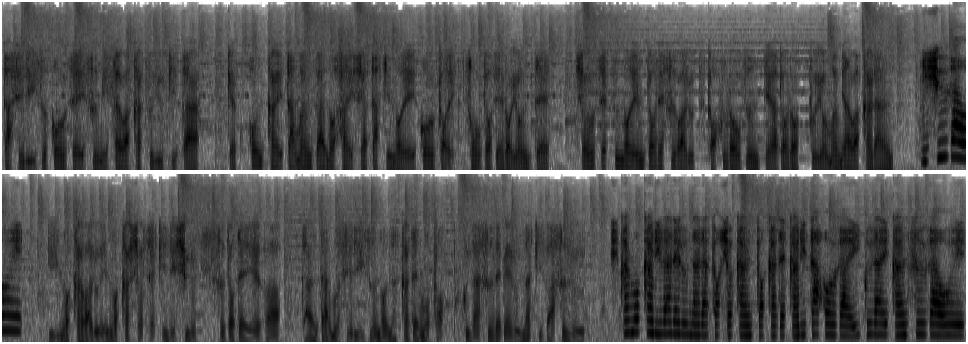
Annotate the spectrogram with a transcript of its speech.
たシリーズ構成住沢克之が、脚本書いた漫画の敗者たちの栄光とエピソード04で、小説のエンドレスワルツとフローズンティアドロップ読まにゃわからん。履修が多い。いいのか悪いのか書籍履修必須度で言えば、ガンダムシリーズの中でもトップクラスレベルな気がする。しかも借りられるなら図書館とかで借りた方がいいくらい関数が多い。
